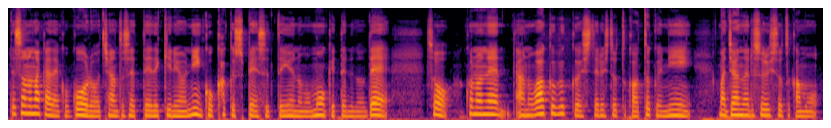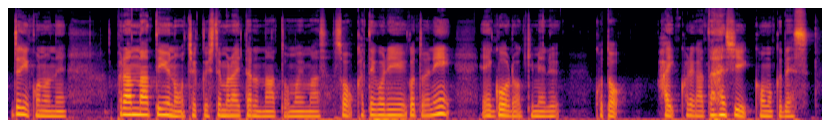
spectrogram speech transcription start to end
でその中でこうゴールをちゃんと設定できるようにこう書くスペースっていうのも設けてるのでそう。このねあのワークブックしてる人とかは特に、まあ、ジャーナルする人とかもぜひこのねプランナーっていうのをチェックしてもらえたらなと思います。そう。カテゴリーごとに、えー、ゴールを決めること。はい。これが新しい項目です。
